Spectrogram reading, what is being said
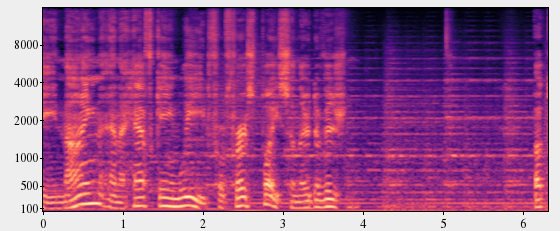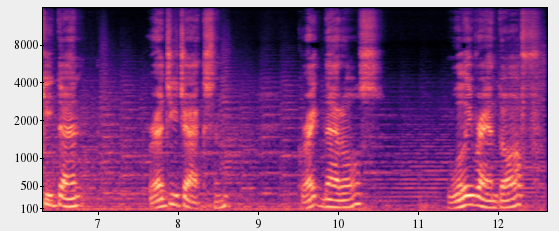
a nine and a half game lead for first place in their division. Bucky Dent, Reggie Jackson, Graig Nettles, Willie Randolph,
